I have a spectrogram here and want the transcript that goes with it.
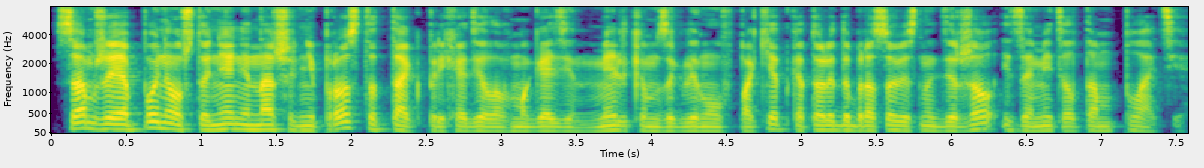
Сам же я понял, что няня наша не просто так приходила в магазин, мельком заглянул в пакет, который добросовестно держал, и заметил там платье.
